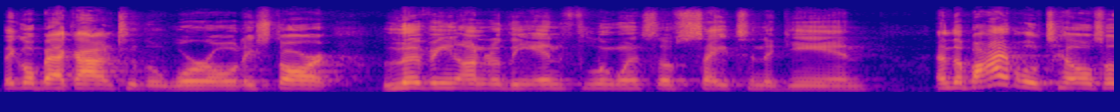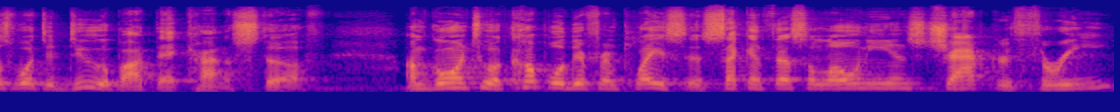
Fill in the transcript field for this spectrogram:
They go back out into the world. They start living under the influence of Satan again. And the Bible tells us what to do about that kind of stuff. I'm going to a couple of different places. Second Thessalonians chapter 3.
